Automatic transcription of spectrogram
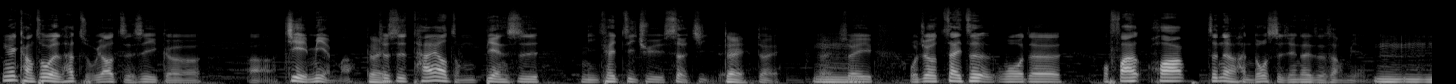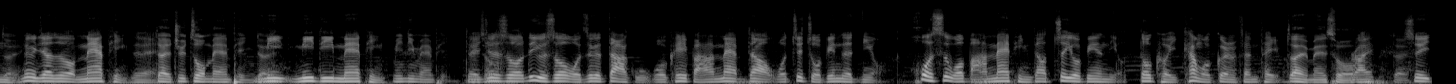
因为 controller 它主要只是一个呃界面嘛，对就是它要怎么变是你可以自己去设计的，对对对，嗯所以我就在这我的我发花真的很多时间在这上面，嗯嗯嗯，对那个叫做 mapping，对不对？对，去做 mapping，对。，midi mapping，对，就是说，例如说我这个大鼓，我可以把它 map 到我最左边的钮，或是我把它 mapping 到最右边的钮，都可以，看我个人分配嘛。对，没错 Right，对所以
